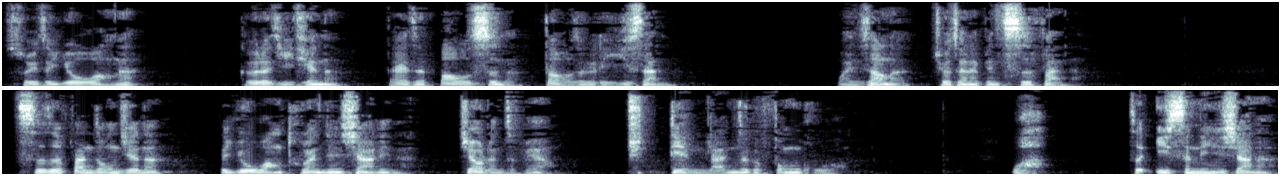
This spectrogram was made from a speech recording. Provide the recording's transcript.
所以这幽王呢，隔了几天呢，带着褒姒呢，到了这个骊山，晚上呢，就在那边吃饭了。吃着饭中间呢，这幽王突然间下令了，叫人怎么样，去点燃这个烽火。哇，这一声令下呢，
